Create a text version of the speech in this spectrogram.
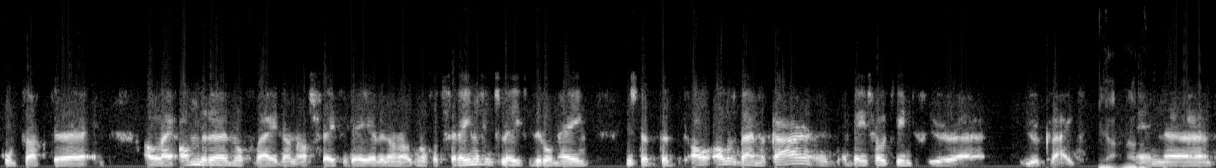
contacten en allerlei andere nog. Wij dan als VVD hebben dan ook nog het verenigingsleven eromheen. Dus dat, dat al, alles bij elkaar ben je zo 20 uur, uur kwijt. ja, nou, dat- En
